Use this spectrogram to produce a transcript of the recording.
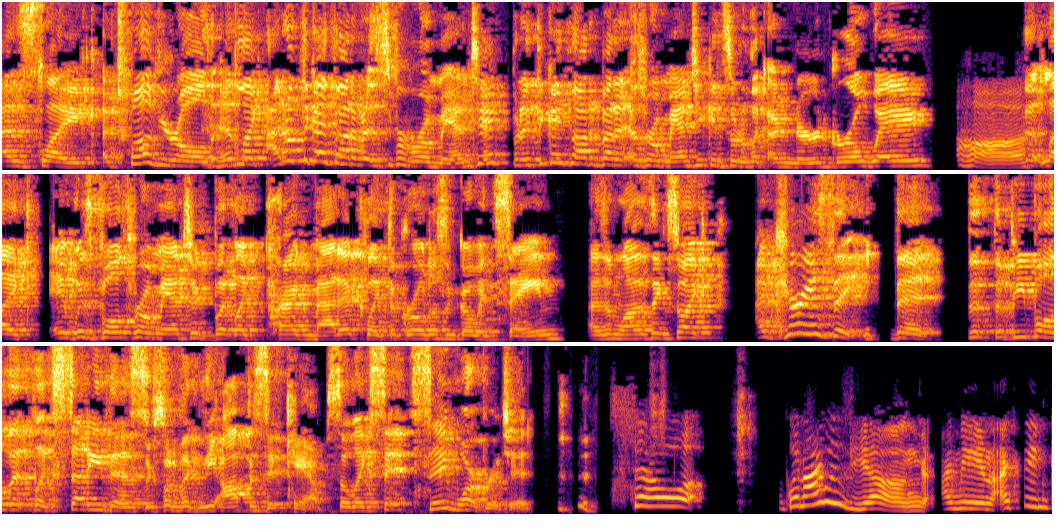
as like a twelve year old, and like I don't think I thought of it as super romantic, but I think I thought about it as romantic in sort of like a nerd girl way. Uh-huh. That like it was both romantic but like pragmatic. Like the girl doesn't go insane, as in a lot of things. So like I'm curious that that the, the people that like study this are sort of like the opposite camp. So like say, say more, Bridget. so when I was young, I mean, I think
